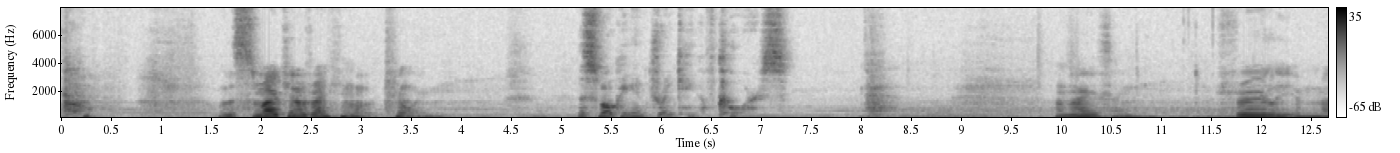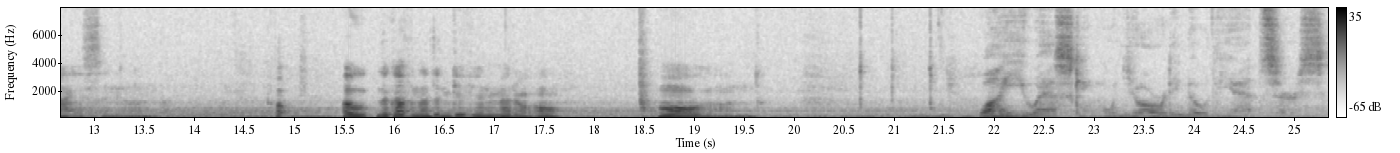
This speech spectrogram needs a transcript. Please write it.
The smoking and drinking or the killing? The smoking and drinking, of course. Amazing. Truly amazing. Oh, oh, the governor didn't give you any medal. Oh, Poland. Why are you asking when you already know the answers?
